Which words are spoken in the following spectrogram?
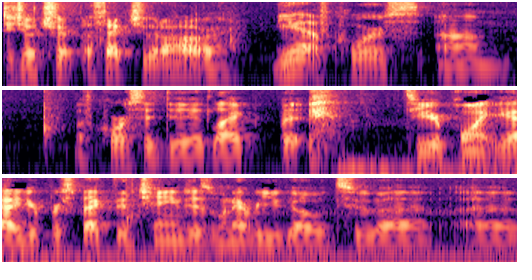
Did your trip affect you at all? Or? Yeah, of course. Um, of course it did. Like, but to your point, yeah, your perspective changes whenever you go to uh, uh,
